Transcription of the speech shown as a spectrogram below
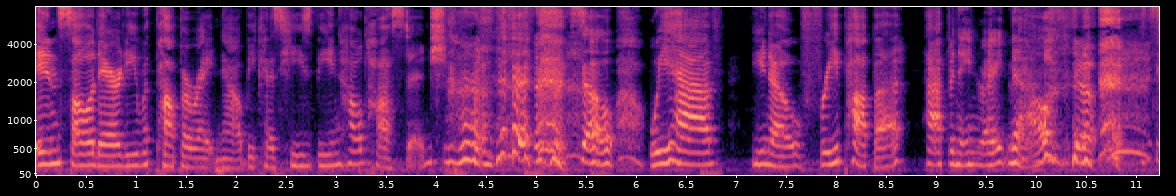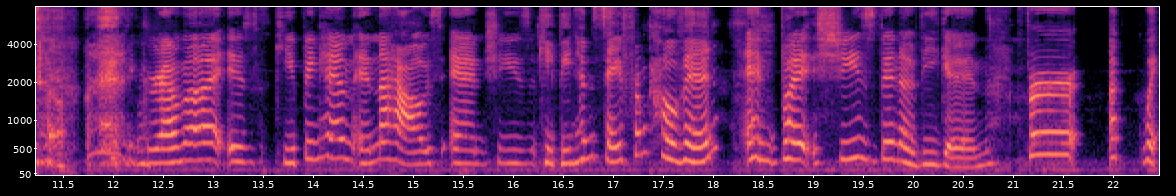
in solidarity with Papa right now because he's being held hostage. so we have, you know, free Papa happening right now. Yeah. so Grandma is keeping him in the house and she's keeping him safe from COVID and but she's been a vegan. For a, wait,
